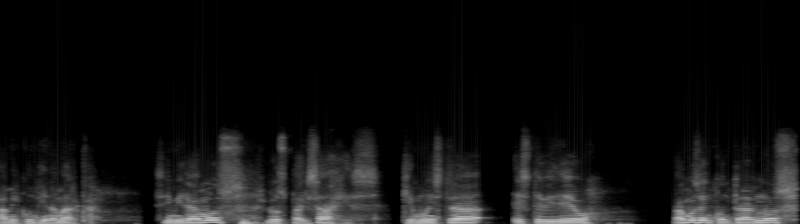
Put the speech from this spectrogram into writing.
a mi Cundinamarca. Si miramos los paisajes que muestra este video, vamos a encontrarnos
